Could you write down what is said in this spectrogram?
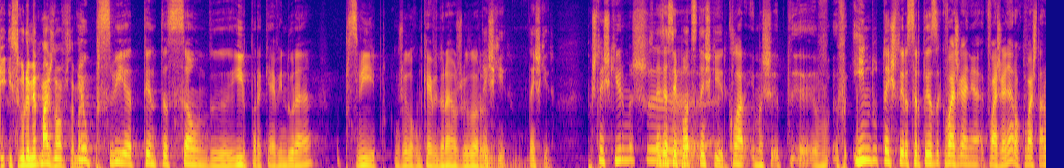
E, e seguramente mais novos também. Eu percebi a tentação de ir para Kevin Durant, percebi, porque um jogador como Kevin Durant é um jogador. Tens que ir, tens que ir. Pois tens que ir, mas. tens essa hipótese, tens que ir. Claro, mas eh, eh, indo tens de ter a certeza que vais ganhar, que vais ganhar ou que vais estar Que a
